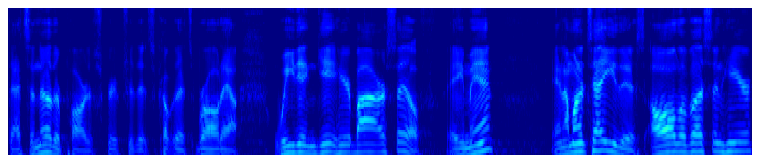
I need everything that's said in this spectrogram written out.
That's another part of Scripture that's, that's brought out. We didn't get here by ourselves. Amen? And I'm going to tell you this all of us in here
